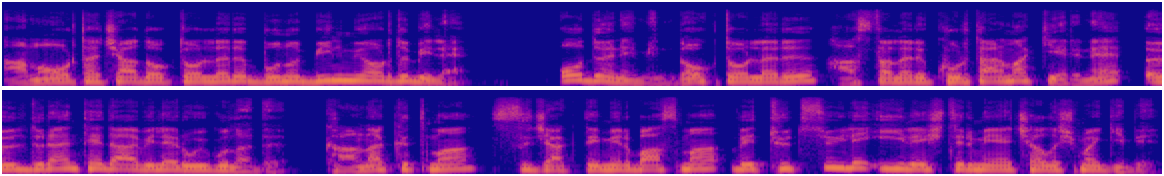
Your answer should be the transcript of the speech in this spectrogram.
Ama ortaçağ doktorları bunu bilmiyordu bile. O dönemin doktorları hastaları kurtarmak yerine öldüren tedaviler uyguladı. Kan akıtma, sıcak demir basma ve tütsüyle iyileştirmeye çalışma gibi.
